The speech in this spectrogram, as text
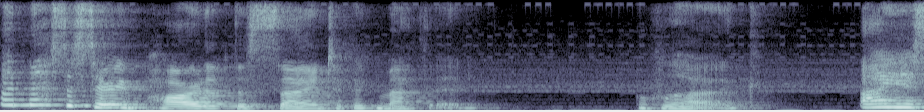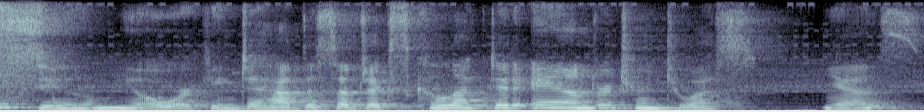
A necessary part of the scientific method. Look, I assume you're working to have the subjects collected and returned to us, yes?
